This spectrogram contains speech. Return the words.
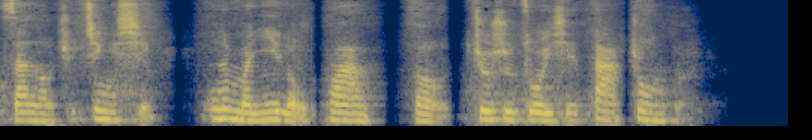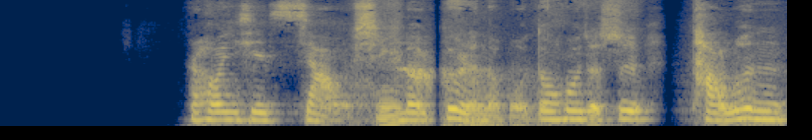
三楼去进行。那么一楼的话，呃，就是做一些大众的，然后一些小型的个人的活动，或者是讨论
